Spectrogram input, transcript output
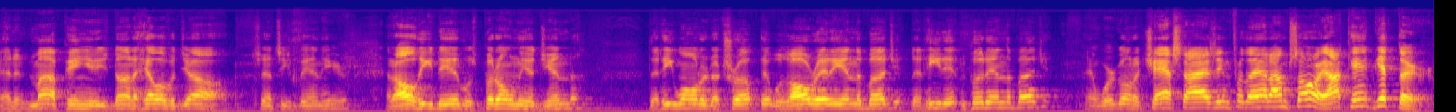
And in my opinion, he's done a hell of a job since he's been here. And all he did was put on the agenda that he wanted a truck that was already in the budget, that he didn't put in the budget. And we're gonna chastise him for that. I'm sorry, I can't get there.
